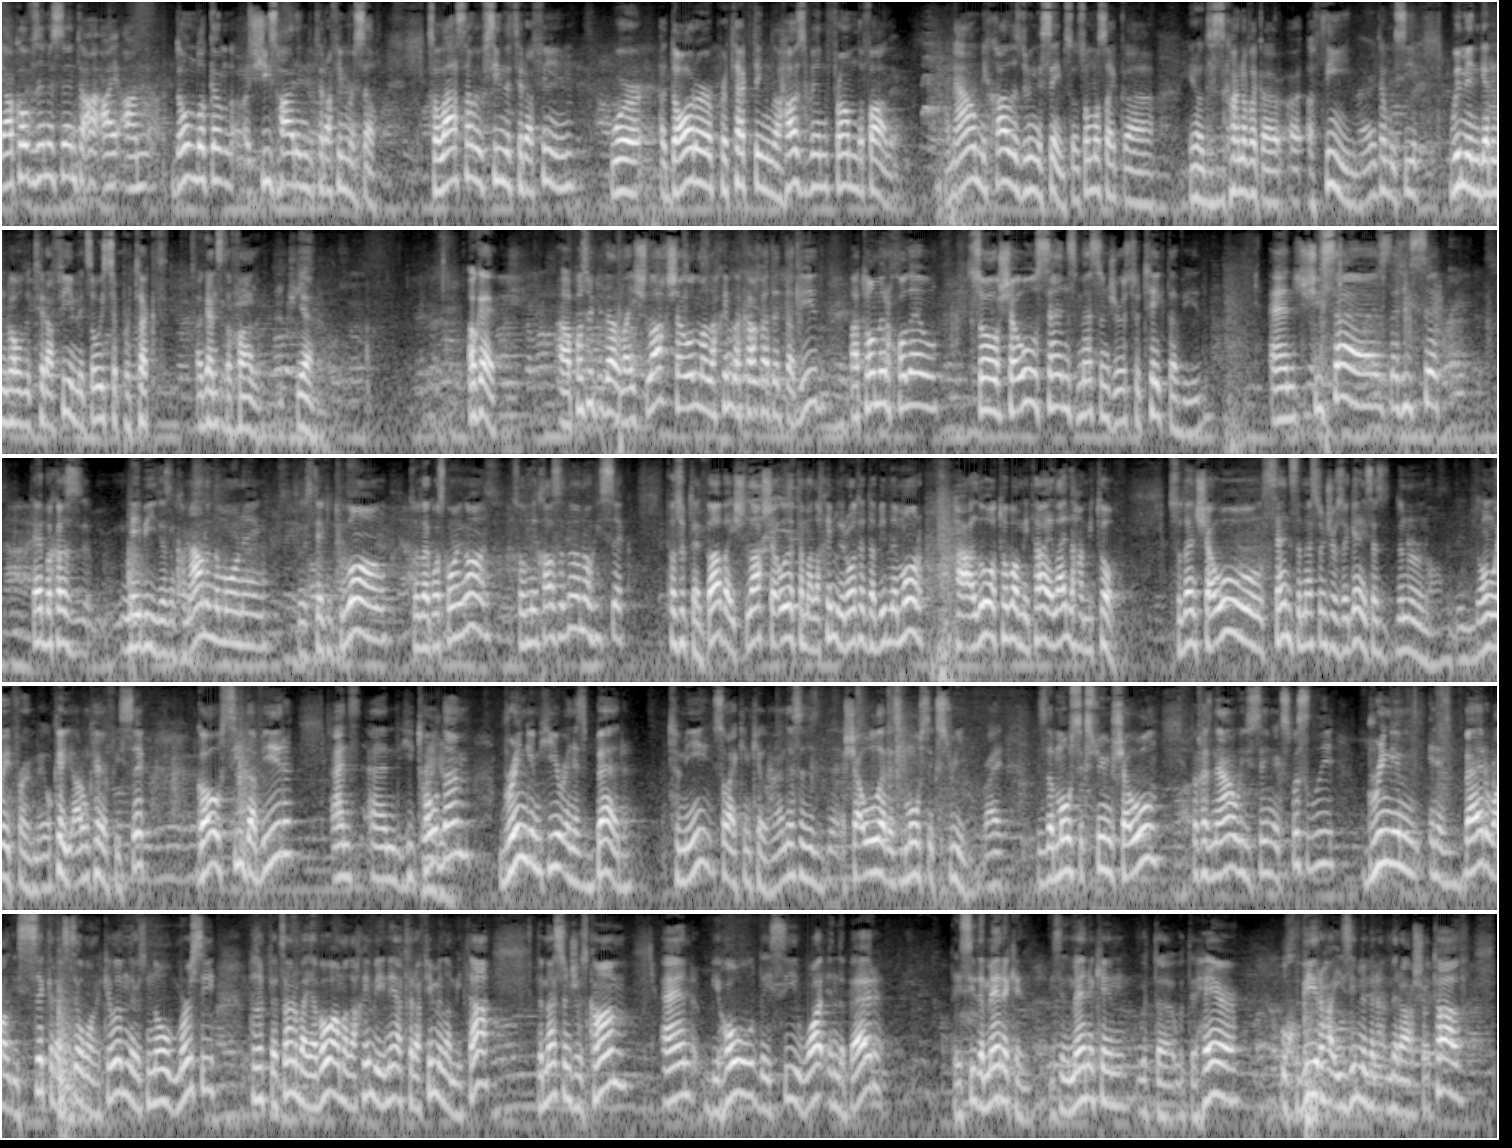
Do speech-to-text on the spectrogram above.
Yaakov's innocent. I, I, I'm. Don't look at. She's hiding the terafim herself." So last time we've seen the terafim were a daughter protecting the husband from the father, and now Michal is doing the same. So it's almost like uh you know this is kind of like a, a, a theme. Every time we see women get involved with terafim, it's always to protect against the father. Yeah. Okay. Uh. So Shaul sends messengers to take David, and she says that he's sick. Okay, because maybe he doesn't come out in the morning, so it's taking too long. So like, what's going on? So Michal said, no, no, he's sick. Pasuk Tet Vav, "Vayishlach Shaul et malachim lirot et David lemor, ha'alu oto b'mita elai lahamito." So then Shaul sends the messengers again. He says, no, no, no, no, don't wait for him. Okay, I don't care if he's sick. Go see David. And, and he told Bring them, bring him here in his bed to me so I can kill him. And this is Shaul at his most extreme, right? Is the most extreme Shaul because now he's saying explicitly, bring him in his bed while he's sick and I still want to kill him. There's no mercy. The messengers come and behold, they see what in the bed? They see the mannequin. They see the mannequin with the with the hair,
